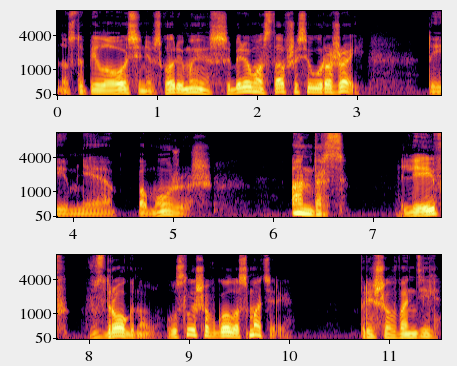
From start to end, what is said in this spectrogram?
Наступила осень, и вскоре мы соберем оставшийся урожай. Ты мне поможешь?» «Андерс!» Лейв вздрогнул, услышав голос матери. «Пришел Вандиль.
